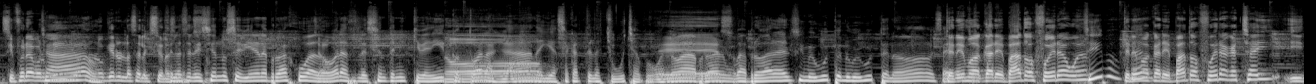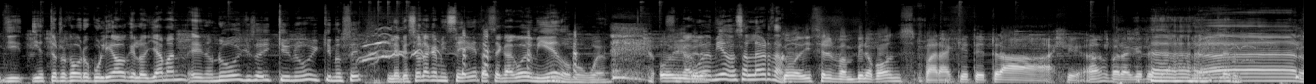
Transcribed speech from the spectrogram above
Yo- Si fuera por mí, yo no lo quiero en la selección. En la selección no se vienen a probar jugadoras, la selección tenéis que venir con todas las ganas y a sacarte la chucha, pues no vas a probar, va a probar a ver si me gusta o no me gusta, no. o sea, Tenemos a Carepato afuera, weón. Sí, pues, Tenemos a Carepato afuera, ¿cachai? Y, y- y este otro cabro culiado que lo llaman, eh, no, que sabéis que no, y que no sé. Le pesó la camiseta, se cagó de miedo, pues, weón. Oye, Se cagó de miedo, esa es la verdad. Como dice el bambino Pons, ¿para qué te traje? ah? ¿Para qué te traje? Claro,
